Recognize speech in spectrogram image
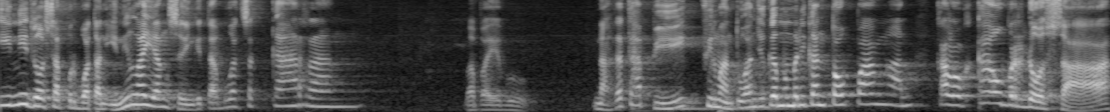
ini dosa perbuatan inilah yang sering kita buat sekarang. Bapak Ibu. Nah, tetapi firman Tuhan juga memberikan topangan. Kalau kau berdosa,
